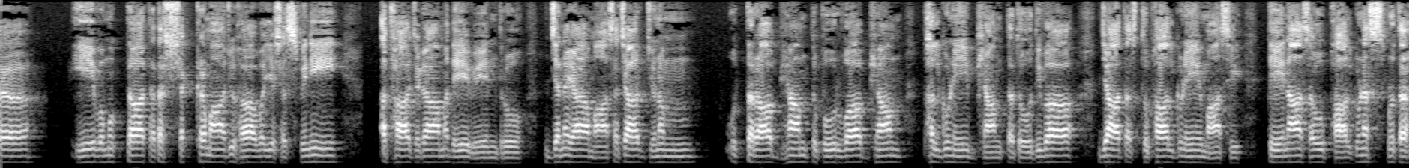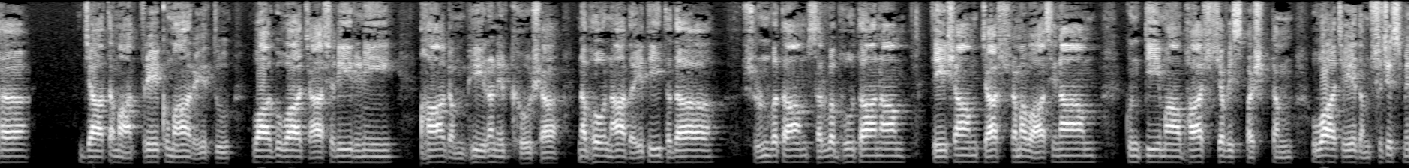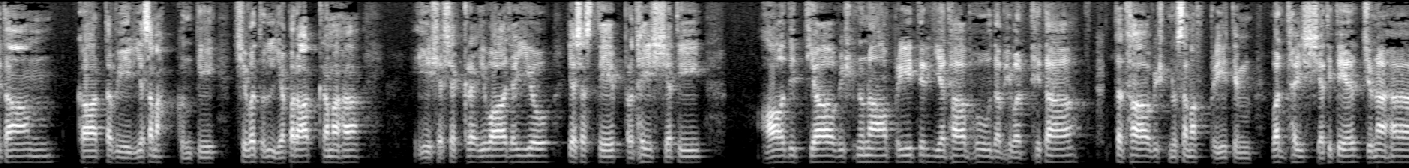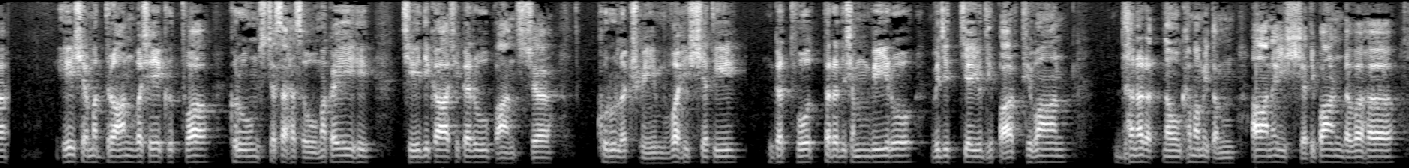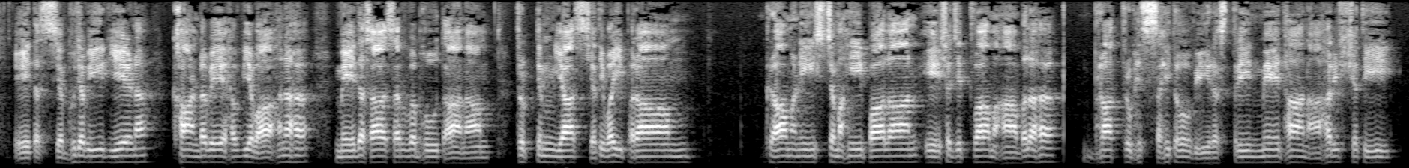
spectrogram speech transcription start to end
एवमुक्ता ततः शक्रमाजुहाव यशस्विनी अथा जगाम देवेन्द्रो जनयामास चार्जुनम्। उत्तराभ्याम् तु पूर्वाभ्याम् फल्गुणीभ्याम् ततो दिवा। जातस्तु फाल्गुणे मासि तेनासौ फाल्गुणः स्मृतः जातमात्रे कुमारे तु वागुवाचा शरीरिणी। महागम्भीर निर्घोषा नभो नादयति तदा शृण्वताम् सर्वभूतानाम् तेषाम् चाश्रमवासिनाम् कुन्तीमाभाष्य विस्पष्टम् उवाचेदम् शुचिस्मिताम्। कार्तवीर्यसमः कुन्ती शिवतुल्य पराक्रमः एष शक्र इवाजय्यो यशस्ते प्रथयिष्यति आदित्या विष्णुना प्रीतिर्यथा भूदभिवर्धिता। तथा विष्णुसमः प्रीतिम् वर्धयिष्यति ते अर्जुनः। एष मद्रान् वशे कृत्वा कुरूंश्च सह सोमकैः चेदिकाशिकरूपांश्च कुरु लक्ष्मीम् वहिष्यति गत्वोत्तरदिशम् वीरो विजित्य युधि पार्थिवान्। धनरत्नौघममितम् आनयिष्यति पाण्डवः। एतस्य भुजवीर्येण खाण्डवे हव्यवाहनः। मेधसा सर्वभूतानाम् तृप्तिम् यास्यति वै पराम् ग्रामणीश्च महीपालान् एष जित्वा महाबलः। भ्रातृभिः सहितो वीरस्त्रीन्मेधानाहरिष्यति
